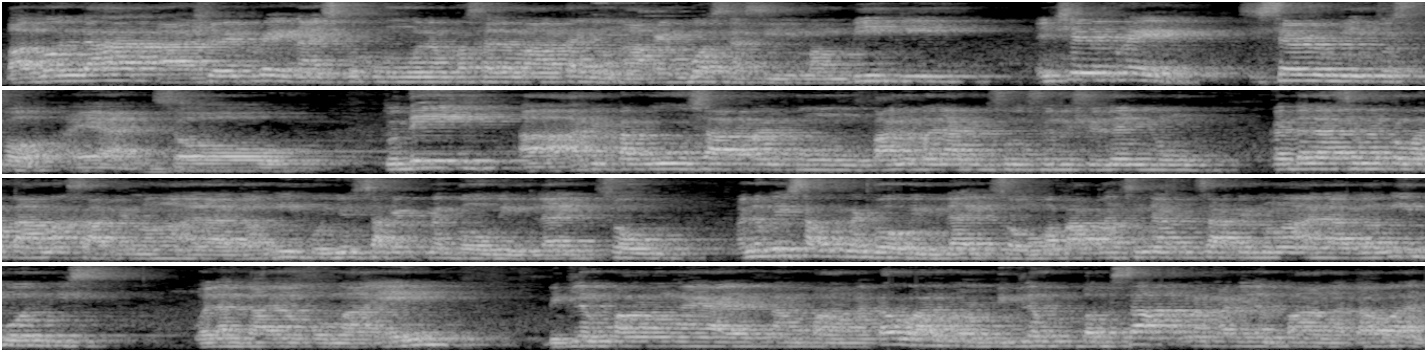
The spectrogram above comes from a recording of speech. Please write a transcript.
bago ang lahat, ah, syempre, nais ko po munang pasalamatan yung aking boss na si Ma'am Vicky. And syempre, si Sir Mitos po. Ayan. So, today, ah, ating pag-uusapan kung paano ba natin susolusyonan yung kadalasan na tumatama sa ating mga alagang ibon, yung sakit na going light. So, ano ba yung sakit na going light? So, mapapansin natin sa ating mga alagang ibon is walang ganang kumain, biglang pangangayayat ng pangangatawan or biglang bagsak ng kanilang pangangatawan.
